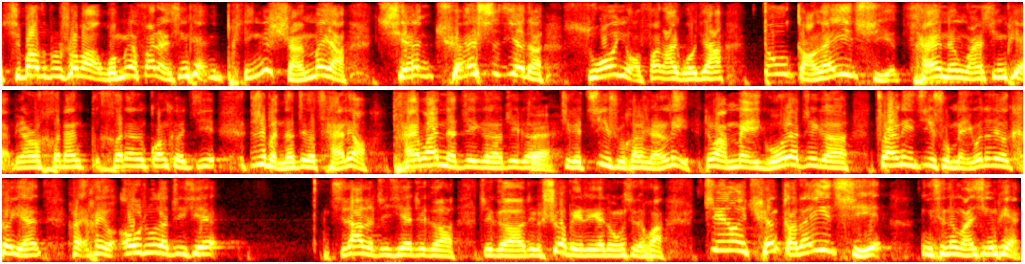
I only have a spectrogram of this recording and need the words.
细胞子不是说吧，我们要发展芯片，你凭什么呀？全全世界的所有发达国家都搞在一起才能玩芯片。比方说荷兰荷兰的光刻机，日本的这个材料，台湾的这个这个这个技术和人力，对吧？美国的这个专利技术，美国的这个科研，还还有欧洲的这些。其他的这些这个这个这个设备这些东西的话，这些东西全搞在一起，你才能玩芯片。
